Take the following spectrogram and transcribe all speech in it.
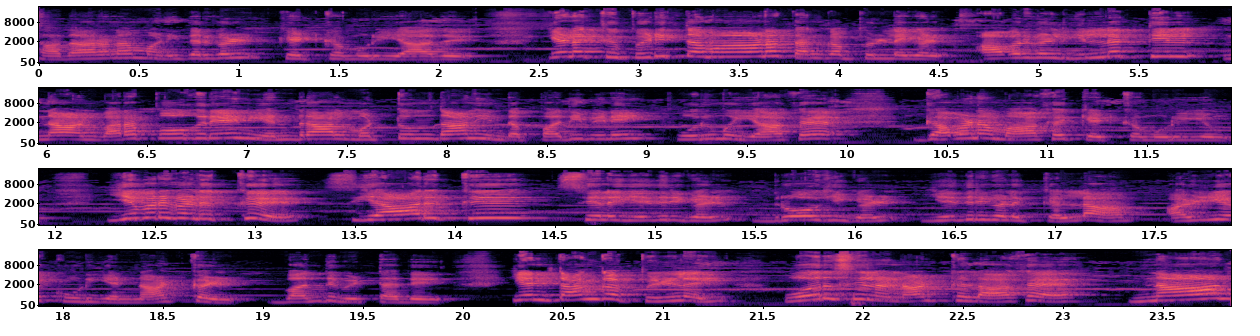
சாதாரண மனிதர்கள் கேட்க முடியாது. எனக்கு பிடித்தமான தங்க பிள்ளைகள் அவர்கள் இல்லத்தில் நான் வரப்போகிறேன் என்றால் மட்டும்தான் இந்த பதிவினை பொறுமையாக கவனமாக கேட்க முடியும். இவர்களுக்கு யாருக்கு சில எதிரிகள் துரோகிகள் எதிரிகளுக்கெல்லாம் அழியக்கூடிய நாட்கள் வந்துவிட்டது. என் தங்க பிள்ளை ஒரு சில நாட்களாக நான்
